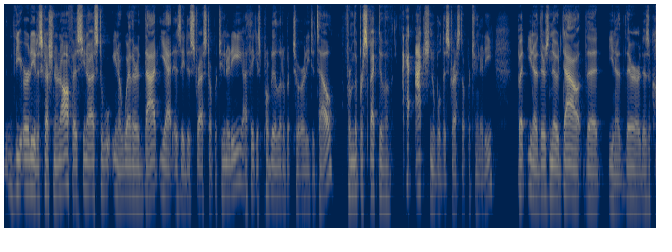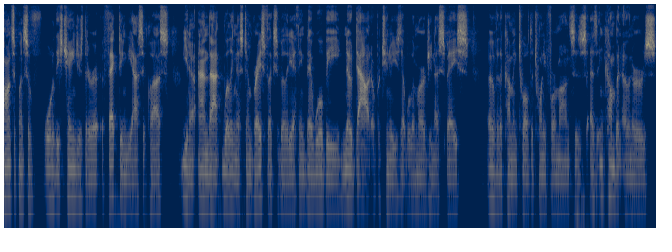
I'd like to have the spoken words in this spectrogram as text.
the earlier discussion in office, you know, as to you know whether that yet is a distressed opportunity, I think is probably a little bit too early to tell from the perspective of actionable distressed opportunity. But you know, there's no doubt that you know there there's a consequence of all of these changes that are affecting the asset class. You know, and that willingness to embrace flexibility. I think there will be no doubt opportunities that will emerge in that space over the coming 12 to 24 months as as incumbent owners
